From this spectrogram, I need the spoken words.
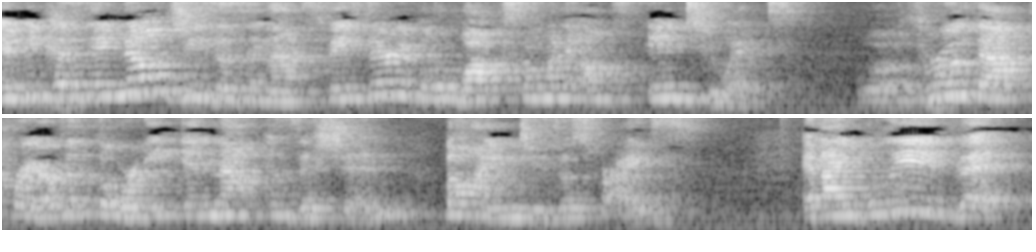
And because they know Jesus in that space, they're able to walk someone else into it wow. through that prayer of authority in that position behind Jesus Christ. And I believe that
